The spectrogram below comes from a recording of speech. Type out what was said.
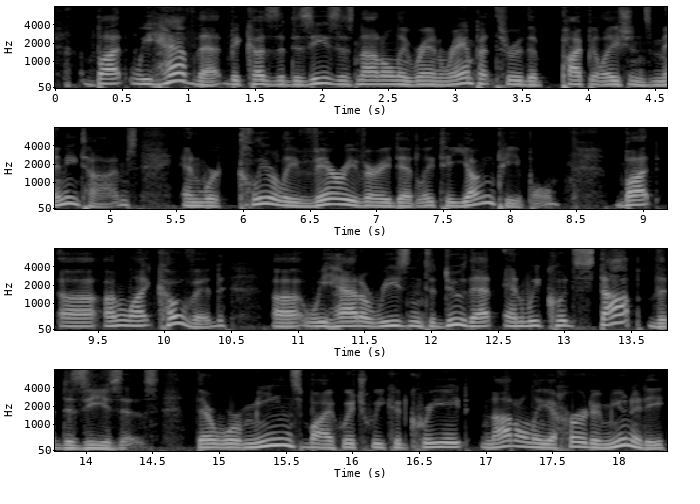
but we have that because the diseases not only ran rampant through the populations many times and were clearly very, very deadly to young people but uh, unlike COVID, uh, we had a reason to do that, and we could stop the diseases. There were means by which we could create not only a herd immunity,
